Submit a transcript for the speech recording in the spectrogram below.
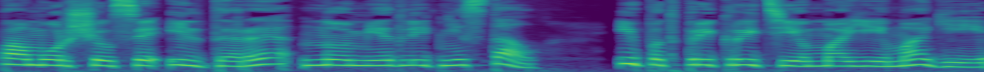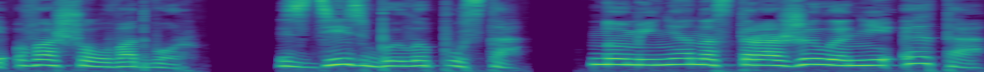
Поморщился Ильтере, но медлить не стал и под прикрытием моей магии вошел во двор. Здесь было пусто. Но меня насторожило не это,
